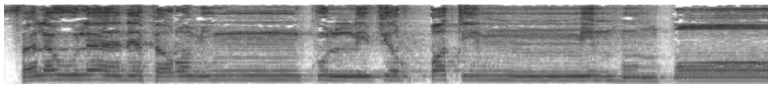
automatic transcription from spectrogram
فلولا نفر من كل فرقة منهم طائفة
